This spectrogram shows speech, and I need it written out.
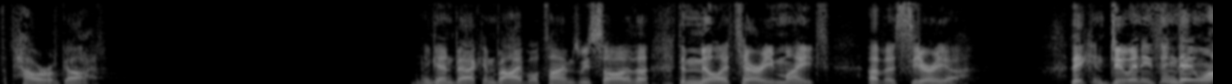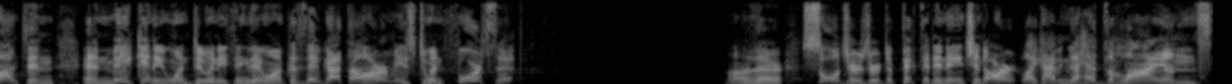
the power of God. Again, back in Bible times, we saw the, the military might of Assyria. They can do anything they want and, and make anyone do anything they want because they've got the armies to enforce it. Uh, their soldiers are depicted in ancient art like having the heads of lions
